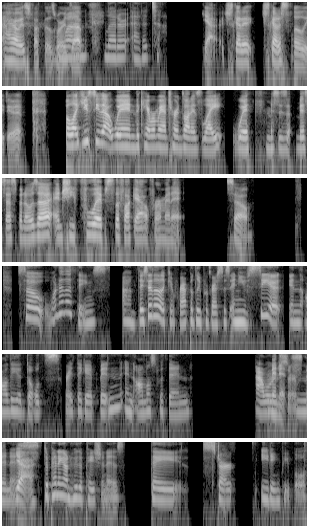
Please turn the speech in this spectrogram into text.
I always fuck those words One up. letter at a time. Yeah, just gotta just gotta slowly do it. But like you see that when the cameraman turns on his light with Mrs. Miss Espinoza and she flips the fuck out for a minute. So So one of the things um, they say that like it rapidly progresses, and you see it in all the adults, right? They get bitten, and almost within hours Minutes. or minutes, Yeah. depending on who the patient is, they start eating people.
